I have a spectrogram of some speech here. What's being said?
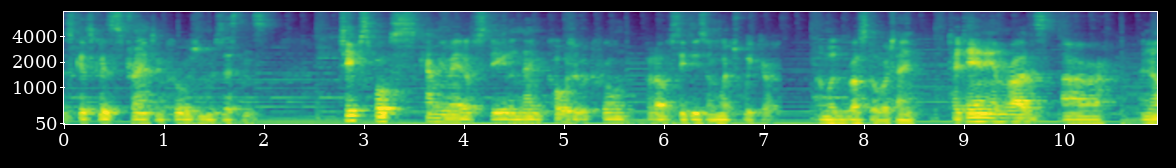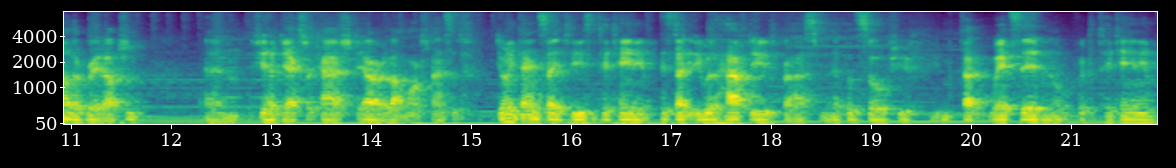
This gives good strength and corrosion resistance. Cheap spokes can be made of steel and then coated with chrome, but obviously these are much weaker and will rust over time. Titanium rods are another great option. Um, if you have the extra cash, they are a lot more expensive. The only downside to using titanium is that you will have to use brass nipples, so if you, you that weight saving with the titanium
